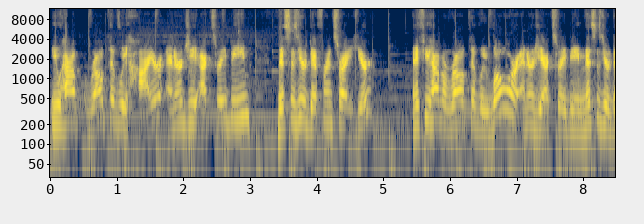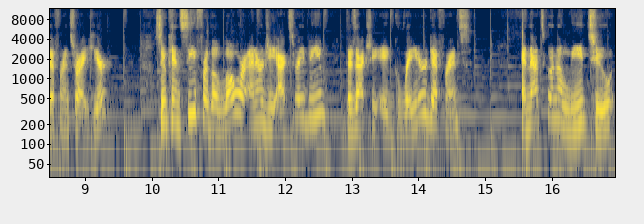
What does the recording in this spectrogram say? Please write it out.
you have relatively higher energy X-ray beam, this is your difference right here. And if you have a relatively lower energy X-ray beam, this is your difference right here. So you can see for the lower energy X-ray beam, there's actually a greater difference, and that's going to lead to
